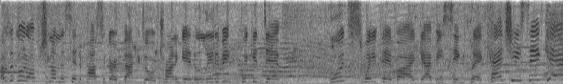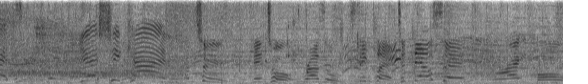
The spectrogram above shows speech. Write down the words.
That was a good option on the centre pass to go backdoor, trying to get a little bit quicker depth. Good sweep there by Gabby Sinclair. Can she sink it? Yes, she can. one, two, mentor, Razzle, Sinclair to Nelson. Great ball.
